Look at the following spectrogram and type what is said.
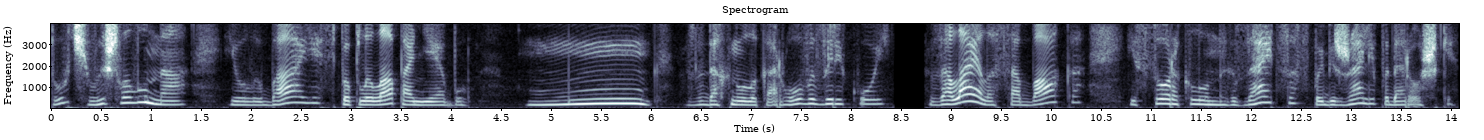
туч вышла луна и, улыбаясь, поплыла по небу. «М-м-м!» вздохнула корова за рекой, залаяла собака, и сорок лунных зайцев побежали по дорожке.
